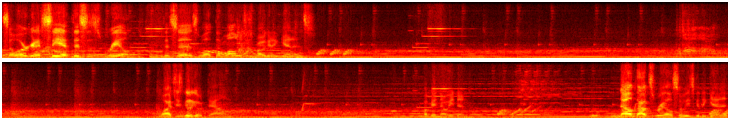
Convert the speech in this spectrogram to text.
So we're gonna see if this is real. If this is, well then Waluigi's probably gonna get it. Watch, he's gonna go down. Okay, no he didn't. No, that's real, so he's gonna get it.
